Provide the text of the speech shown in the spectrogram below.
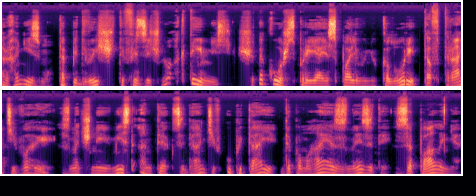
організму та підвищити фізичну активність, що також сприяє спалюванню калорій та втраті ваги. Значний вміст антиоксидантів у питаї допомагає знизити запалення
